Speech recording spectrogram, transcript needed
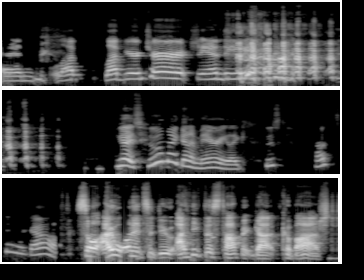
and love love your church, Andy. you guys, who am I gonna marry? Like, who's how's this gonna work out? So I wanted to do. I think this topic got kiboshed,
